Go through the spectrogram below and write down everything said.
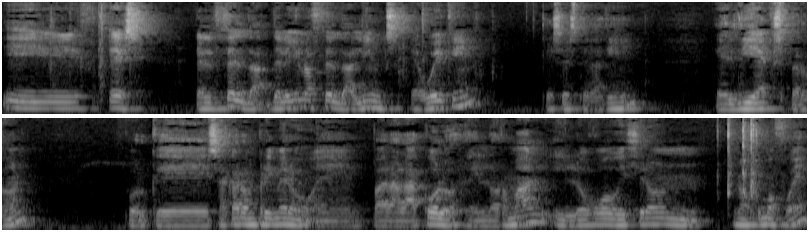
Y es el Zelda, The Legend of Zelda Link's Awakening, que es este de aquí. El DX, perdón. Porque sacaron primero eh, para la Color el normal y luego hicieron. No, ¿cómo fue?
